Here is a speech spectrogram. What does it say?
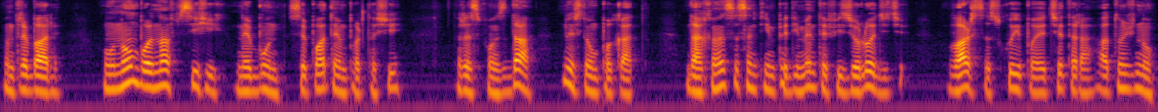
Întrebare. Un om bolnav psihic, nebun, se poate împărtăși? Răspuns. Da, nu este un păcat. Dacă însă sunt impedimente fiziologice, varsă, scuipă, etc., atunci nu.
